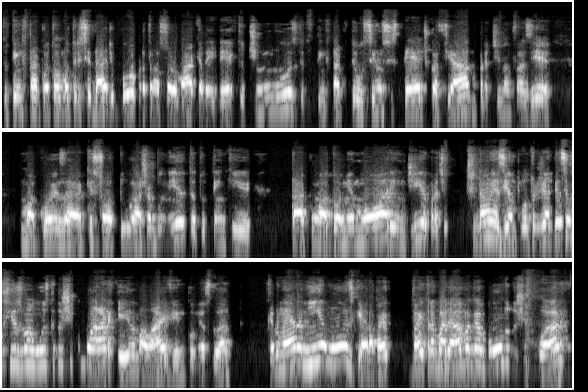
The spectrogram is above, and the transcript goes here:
Tu tem que estar com a tua motricidade boa para transformar aquela ideia que tu tinha em música, tu tem que estar com o teu senso estético afiado para te não fazer uma coisa que só tu acha bonita, tu tem que estar com a tua memória em dia para te te dar um exemplo. Outro dia desse eu fiz uma música do Chico Buarque aí numa live aí no começo do ano. Que não era minha música, era vai, vai trabalhar vagabundo do Chico Buarque.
